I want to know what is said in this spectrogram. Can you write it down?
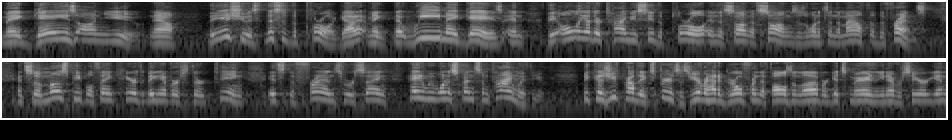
may gaze on you. Now, the issue is this is the plural, got it? I mean, that we may gaze. And the only other time you see the plural in the Song of Songs is when it's in the mouth of the friends. And so most people think here at the beginning of verse 13, it's the friends who are saying, Hey, we want to spend some time with you. Because you've probably experienced this. You ever had a girlfriend that falls in love or gets married and you never see her again?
